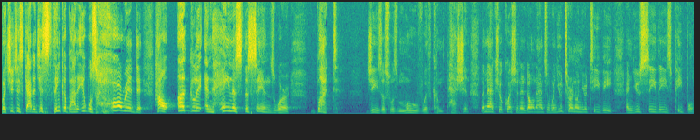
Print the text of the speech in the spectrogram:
but you just got to just think about it it was horrid how ugly and heinous the sins were but Jesus was moved with compassion. Let me ask you a question and don't answer. When you turn on your TV and you see these people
